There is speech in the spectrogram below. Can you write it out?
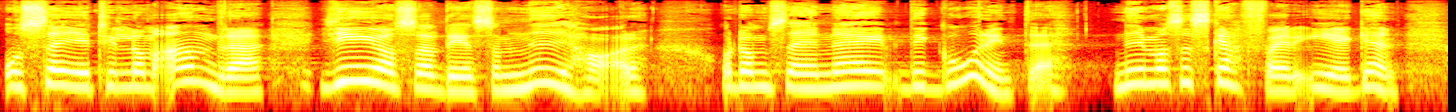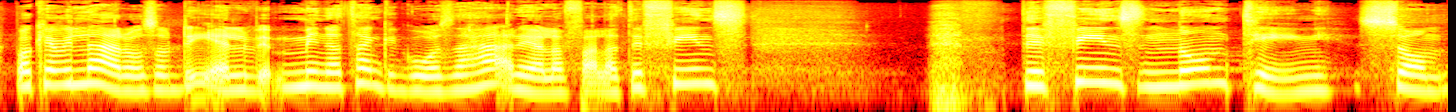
och säger till de andra, ge oss av det som ni har. Och de säger, nej det går inte. Ni måste skaffa er egen. Vad kan vi lära oss av det? Mina tankar går så här i alla fall, att det finns, det finns någonting som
